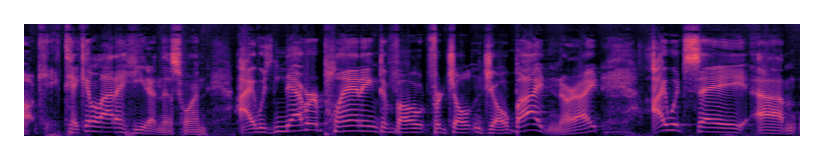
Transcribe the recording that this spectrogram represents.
Okay, taking a lot of heat on this one. I was never planning to vote for Jolton Joe Biden, all right? I would say, um,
